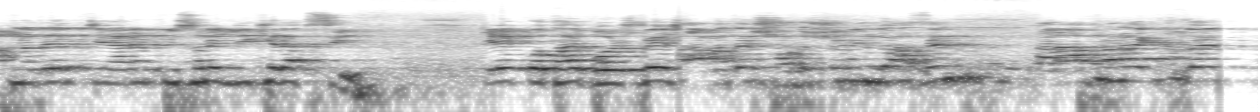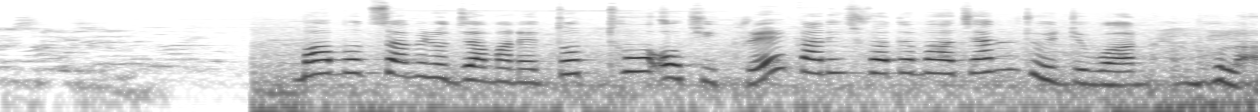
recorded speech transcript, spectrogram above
আপনাদের আমাদের সদস্যবৃন্দ আছেন, তারা আপনারা একটু মোহাম্মদ সামিরুজ্জামানের তথ্য ও চিত্রে Kaniz Fatema channel twenty one Bhola.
